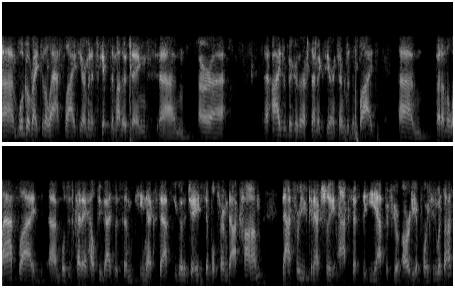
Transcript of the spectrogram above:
Um, we'll go right to the last slide here. I'm going to skip some other things. Um, our uh, eyes are bigger than our stomachs here in terms of the slides. Um, but on the last slide, um, we'll just kind of help you guys with some key next steps. You go to jsimpleterm.com. That's where you can actually access the e-app if you're already appointed with us.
